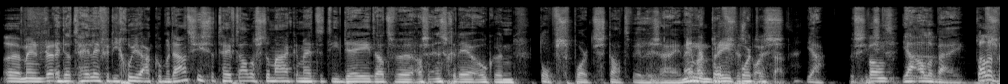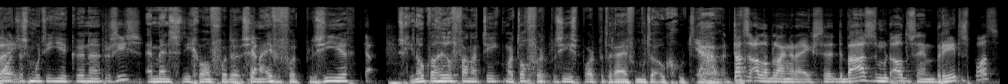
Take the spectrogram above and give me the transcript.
Uh, mijn werk... En dat heel even die goede accommodaties, dat heeft alles te maken met het idee dat we als Enschede ook een topsportstad willen zijn. Hè? En een breedte sportstad. Ja, Precies. Want, ja, allebei. Topsporters moeten hier kunnen. Precies. En mensen die gewoon voor de, zeg maar even voor het plezier. Ja. Misschien ook wel heel fanatiek, maar toch voor het plezier sportbedrijven moeten ook goed. Ja, uh, dat is het allerbelangrijkste. De basis moet altijd zijn breedte sport.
